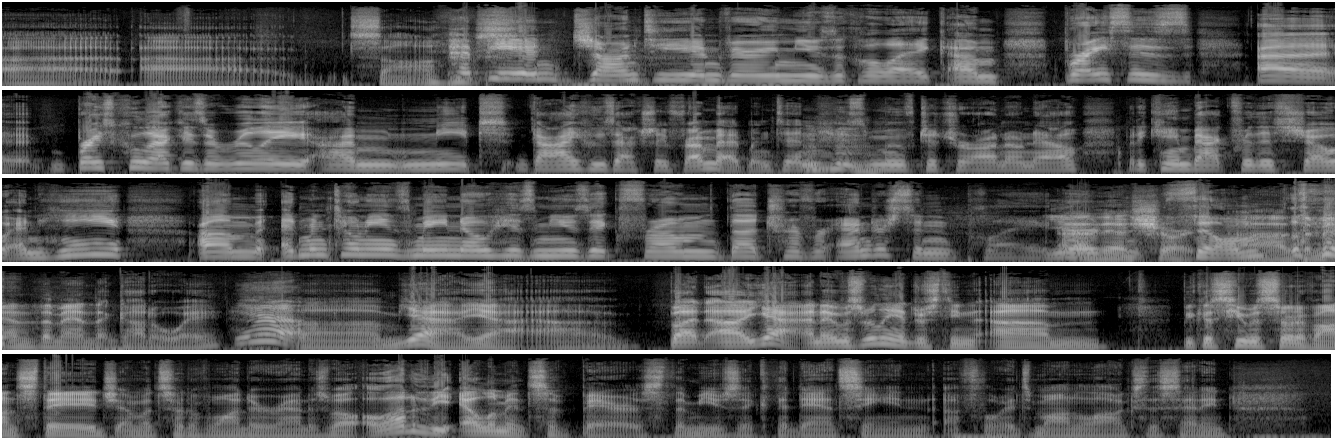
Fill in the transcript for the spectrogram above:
uh, songs. peppy and jaunty and very musical like um bryce is uh bryce kulak is a really um neat guy who's actually from edmonton Mm-hmm. who's moved to toronto now but he came back for this show and he um edmontonians may know his music from the trevor anderson play Yeah, or the short film uh, the man, the man that got away. Yeah. um, yeah, yeah. Uh, but uh, yeah, and it was really interesting um, because he was sort of on stage and would sort of wander around as well. A lot of the elements of Bears, the music, the dancing, uh, Floyd's monologues, the setting,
